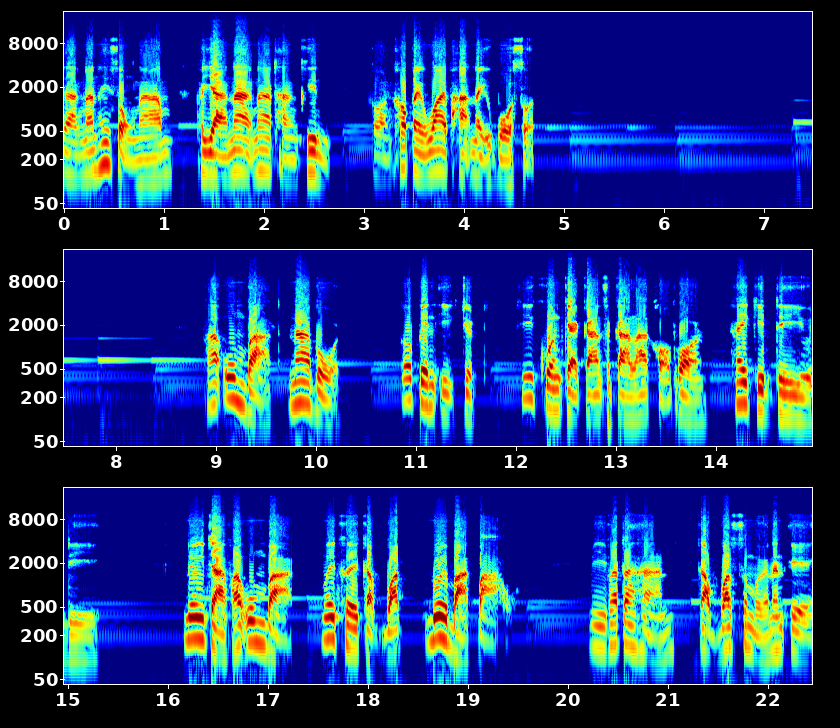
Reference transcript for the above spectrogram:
จากนั้นให้ส่งน้ำพญานาคหน้าทางขึ้น ก่อนเข้าไปไหว้พระในอุโบสถ พระอุ้มบาทหน้าโบสถ์ก็เป็นอีกจุดที่ควรแก่การสการะขอพรให้กินตีอยู่ดี เนื่องจากพระอุ้มบาทไม่เคยกลับวัดด้วยบาทเปล่า มีพระทหารกลับวัดเสมอนั่นเอง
